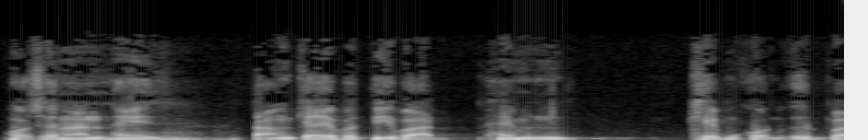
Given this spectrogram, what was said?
เพราะฉะนั้นให้ตั้งใจปฏิบัติให้มันเข้มข้นขึ้นไป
